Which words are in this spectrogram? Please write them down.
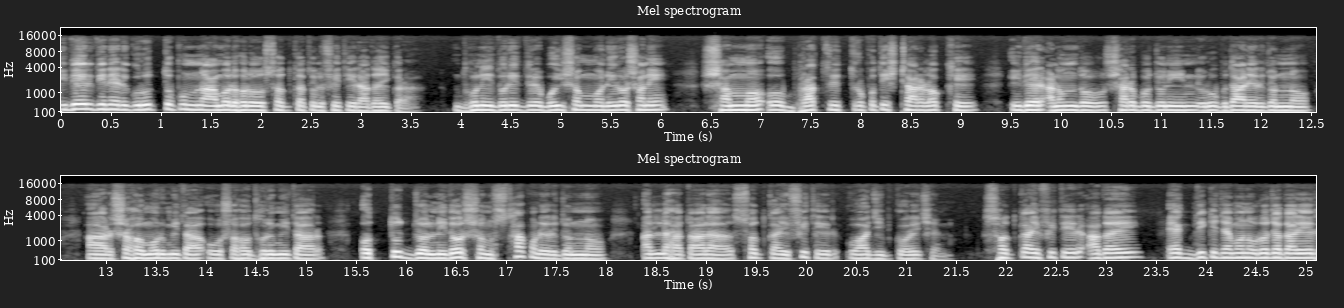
ঈদের দিনের গুরুত্বপূর্ণ আমল হল সদকাতুল ফিতির আদায় করা। ধনী দরিদ্রের বৈষম্য নিরসনে সাম্য ও ভ্রাতৃত্ব প্রতিষ্ঠার লক্ষ্যে ঈদের আনন্দ সার্বজনীন রূপদানের জন্য আর সহমর্মিতা ও সহধর্মিতার অত্যুজ্জ্বল নিদর্শন স্থাপনের জন্য আল্লাহ তালা সদকাই ফিতের ওয়াজিব করেছেন। সদকাই ফিতের আদায়ে একদিকে যেমন রোজাদারের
